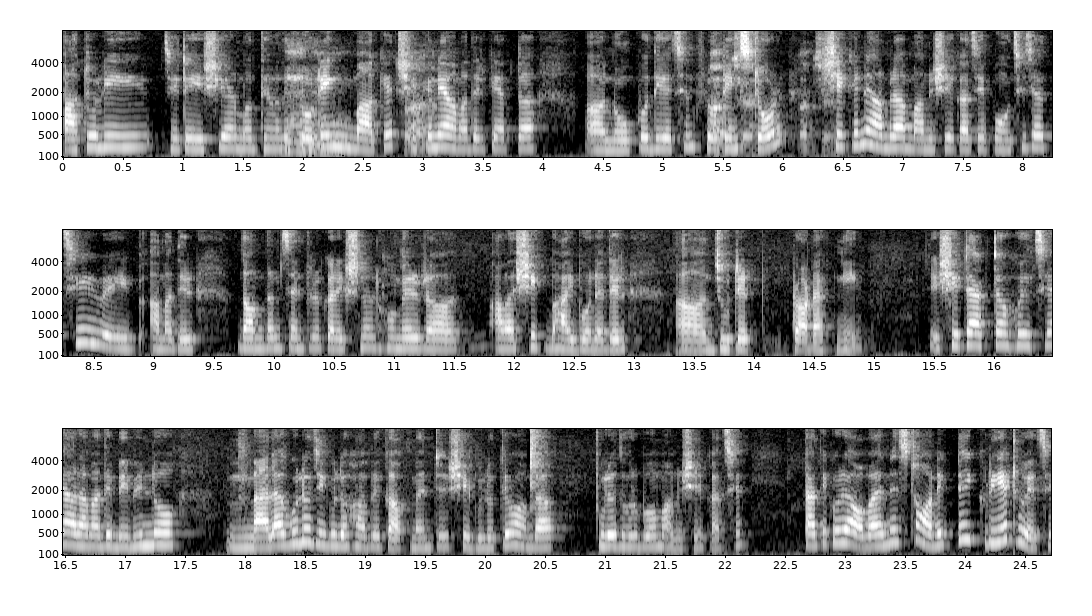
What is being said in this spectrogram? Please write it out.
পাটুলি যেটা এশিয়ার মধ্যে আমাদের ফ্লোটিং হুম। মার্কেট হ্যাঁ। সেখানে আমাদেরকে একটা নৌকো দিয়েছেন ফ্লোটিং আচ্ছা, স্টোর আচ্ছা। সেখানে আমরা মানুষের কাছে পৌঁছে যাচ্ছি। এই আমাদের দমদম সেন্ট্রাল কারেকশনাল হোমের আবাসিক ভাই বোনেদের জুটের প্রোডাক্ট নিয়ে। সেটা একটা হয়েছে। আর আমাদের বিভিন্ন মেলাগুলো যেগুলো হবে গভর্নমেন্টের সেগুলোতেও আমরা তুলে ধরবো মানুষের কাছে। তাতে করে অ্যাওয়ারনেসটা অনেকটাই ক্রিয়েট হয়েছে।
